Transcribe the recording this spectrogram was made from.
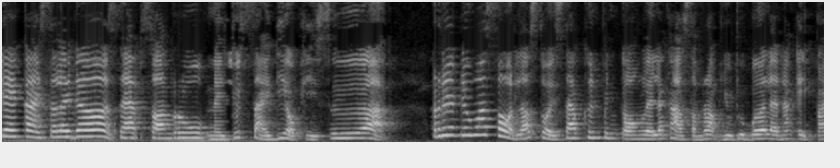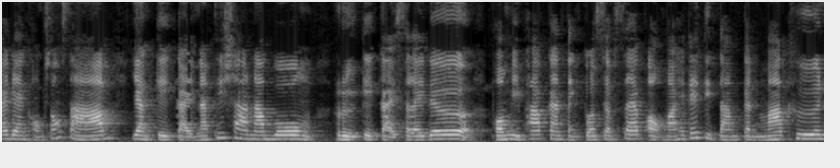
เก๋ไก่สไลเดอร์แซบซ้อนรูปในชุดสายเดี่ยวผีเสื้อ เรียกได้ว่าโสดแล้วสวยแซบขึ้นเป็นกองเลยละค่ะสำหรับยูทูบเบอร์และนางเอกป้ายแดงของช่อง 3 อย่างเก๋ไก่นัททิชานามวงศ์หรือเก๋ไก่สไลเดอร์ เพราะมีภาพการแต่งตัวแซบๆออกมาให้ได้ติดตามกันมากขึ้น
